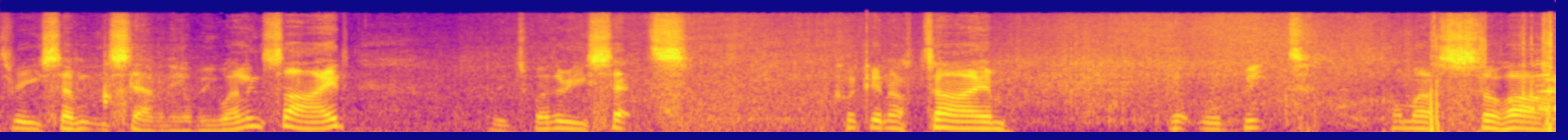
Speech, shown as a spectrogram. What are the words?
Fifty-three seventy-seven. He'll be well inside, but it's whether he sets a quick enough time that will beat Thomas Savard.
